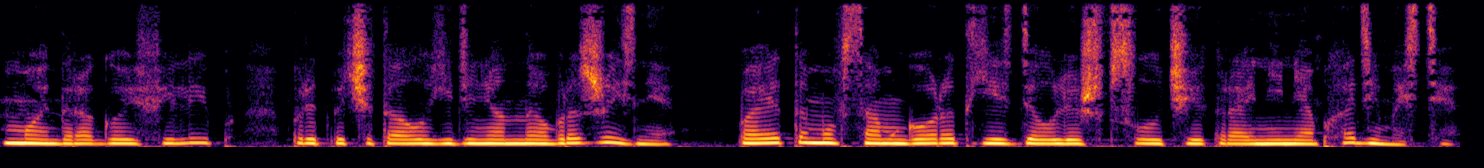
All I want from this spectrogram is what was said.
Мой дорогой Филипп предпочитал уединенный образ жизни, поэтому в сам город ездил лишь в случае крайней необходимости.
